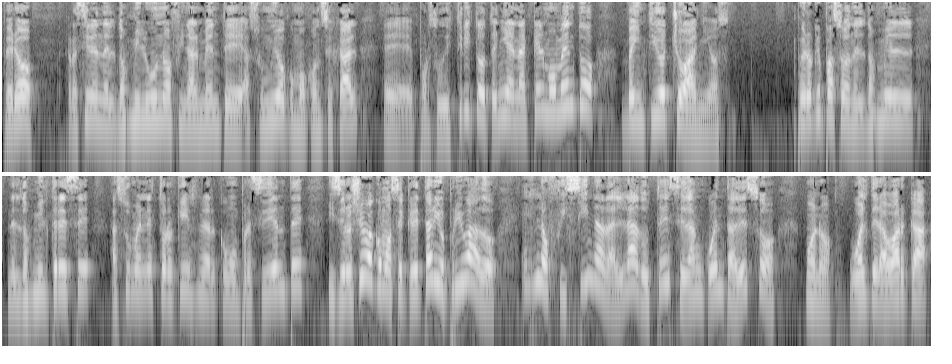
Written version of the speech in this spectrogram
pero Recién en el 2001 finalmente asumió como concejal eh, por su distrito. Tenía en aquel momento 28 años. Pero ¿qué pasó? En el, 2000, en el 2013 asume Néstor Kirchner como presidente y se lo lleva como secretario privado. Es la oficina de al lado. ¿Ustedes se dan cuenta de eso? Bueno, Walter Abarca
